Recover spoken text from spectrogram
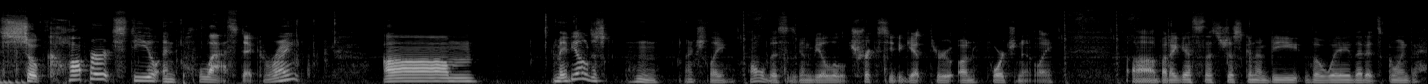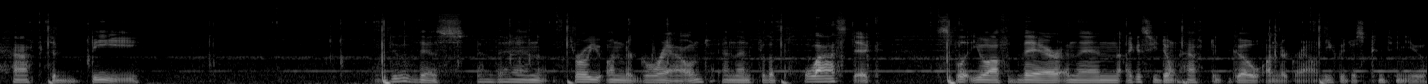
So copper, steel, and plastic, right? Um, maybe I'll just, hmm, actually, all this is going to be a little tricksy to get through, unfortunately. Uh, but I guess that's just going to be the way that it's going to have to be do this and then throw you underground and then for the plastic split you off there and then I guess you don't have to go underground. You could just continue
